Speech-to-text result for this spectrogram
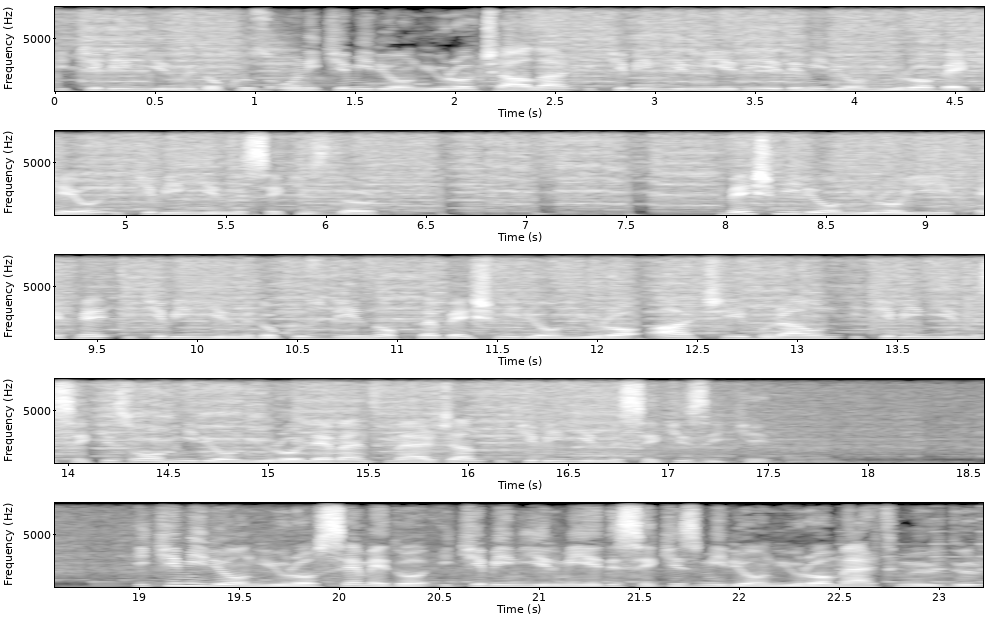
2029 12 milyon euro Çağlar 2027 7 milyon euro Bekeo 2028 4 5 milyon euro Yiğit Efe 2029 1.5 milyon euro Archie Brown 2028 10 milyon euro Levent Mercan 2028 2 2 milyon euro Semedo 2027 8 milyon euro Mert Müldür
